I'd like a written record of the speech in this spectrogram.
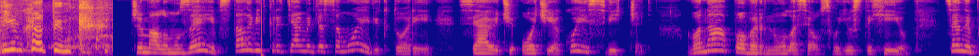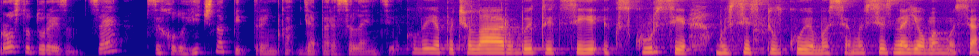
І в хатинках. Чимало музеїв стали відкриттями для самої Вікторії, сяючі очі якої свідчать. Вона повернулася у свою стихію. Це не просто туризм, це психологічна підтримка для переселенців. Коли я почала робити ці екскурсії, ми всі спілкуємося, ми всі знайомимося.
